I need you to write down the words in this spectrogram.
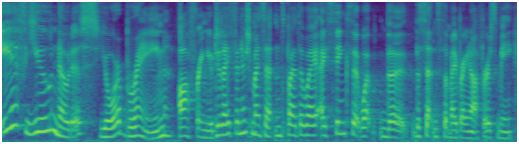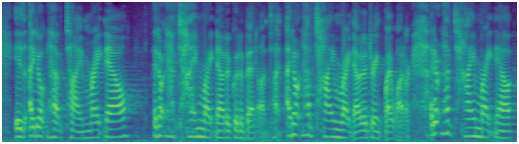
if you notice your brain offering you did i finish my sentence by the way i think that what the the sentence that my brain offers me is i don't have time right now I don't have time right now to go to bed on time. I don't have time right now to drink my water. I don't have time right now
